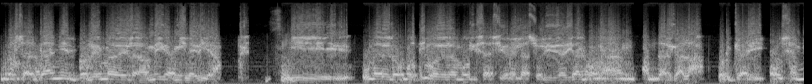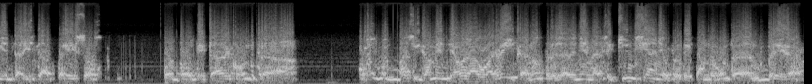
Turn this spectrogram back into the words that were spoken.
nos atañe el problema de la mega minería. Y uno de los motivos de la movilización es la solidaridad con Andalgalá, porque hay 11 ambientalistas presos por protestar contra, básicamente ahora Agua Rica, ¿no? pero ya venían hace 15 años protestando contra la lumbrera.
